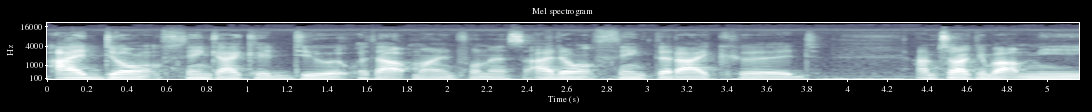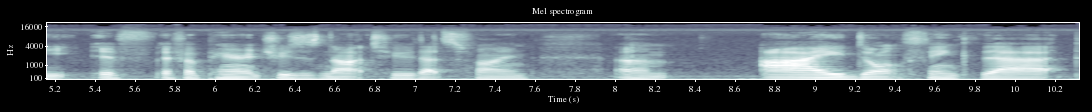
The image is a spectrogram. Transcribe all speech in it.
I don't think I could do it without mindfulness. I don't think that I could I'm talking about me. If if a parent chooses not to, that's fine. Um, I don't think that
